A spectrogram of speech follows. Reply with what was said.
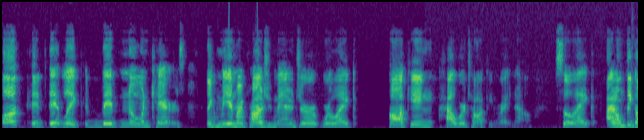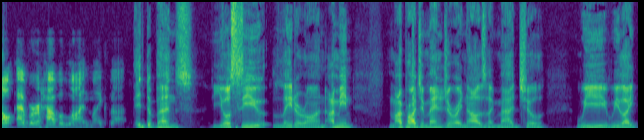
fuck?" It it like they no one cares. Like me and my project manager were like talking how we're talking right now. So like I don't think I'll ever have a line like that. it depends. You'll see later on. I mean, my project manager right now is like mad chill. We we like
